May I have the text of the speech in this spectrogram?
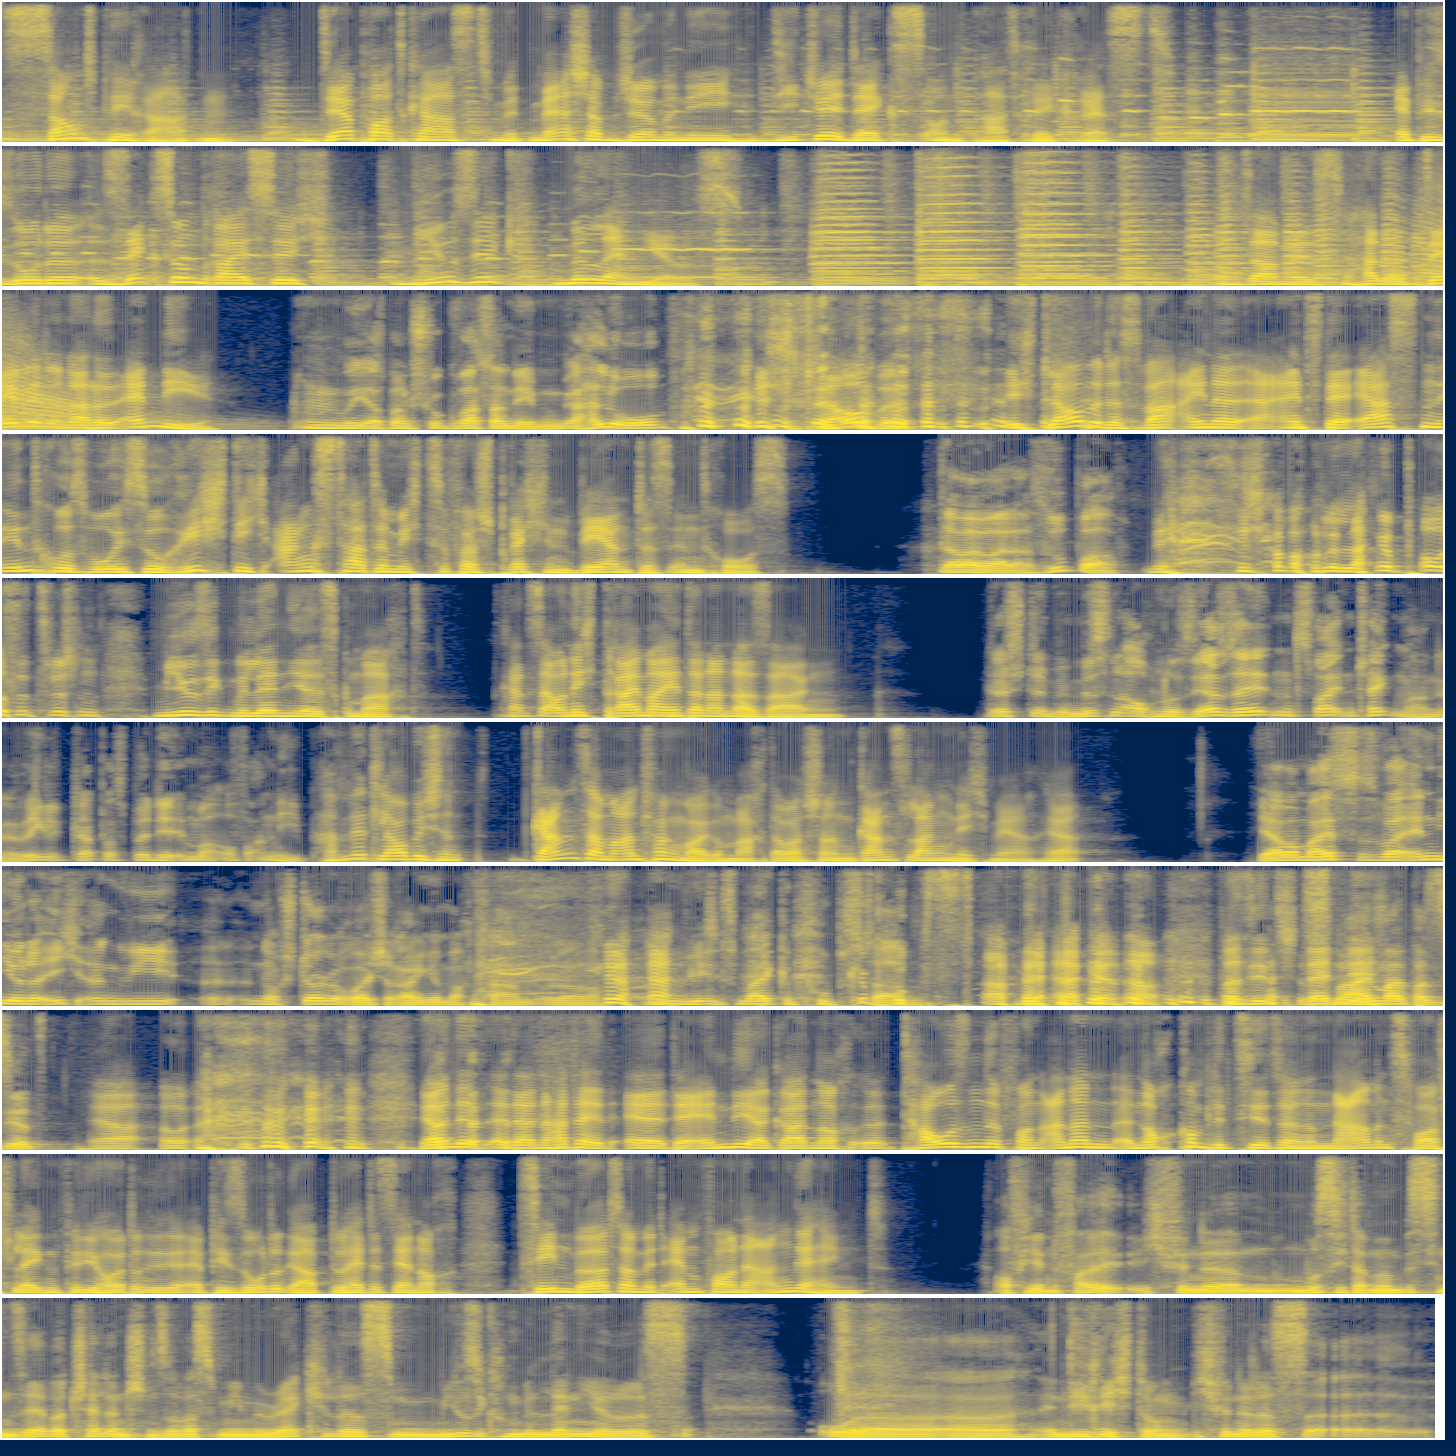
Soundpiraten, der Podcast mit Mashup Germany, DJ Dex und Patrick Rest. Episode 36 Music Millennials. Und damit hallo David und hallo Andy. Muss ich erstmal einen Schluck Wasser nehmen. Hallo. Ich glaube, ich glaube, das war eine, eins der ersten Intros, wo ich so richtig Angst hatte, mich zu versprechen während des Intros. Dabei war das super. Ich habe auch eine lange Pause zwischen Music Millennials gemacht. Kannst du auch nicht dreimal hintereinander sagen. Das stimmt. Wir müssen auch nur sehr selten einen zweiten Tag machen. In der Regel klappt das bei dir immer auf Anhieb. Haben wir, glaube ich, ganz am Anfang mal gemacht, aber schon ganz lang nicht mehr, ja. Ja, aber meistens, weil Andy oder ich irgendwie äh, noch Störgeräusche reingemacht haben oder Ja. irgendwie ins Mic gepupst, haben. Gepupst haben. Ja, genau. Passiert Das ist ständig. nur einmal passiert. Ja, oh. ja und der, äh, dann hat der, äh, der Andy ja gerade noch tausende von anderen, noch komplizierteren Namensvorschlägen für die heutige Episode gehabt. Du hättest ja noch zehn Wörter mit M vorne angehängt. Auf jeden Fall. Ich finde, man muss sich da immer ein bisschen selber challengen. Sowas wie Miraculous, Musical Millennials oder äh, in die Richtung. Ich finde, das äh,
